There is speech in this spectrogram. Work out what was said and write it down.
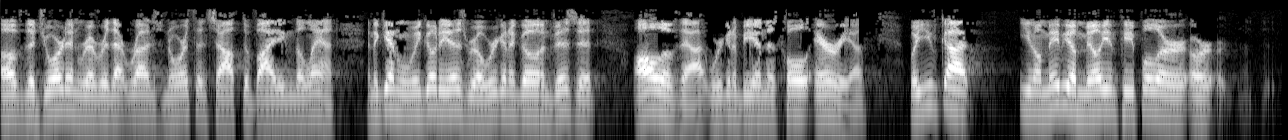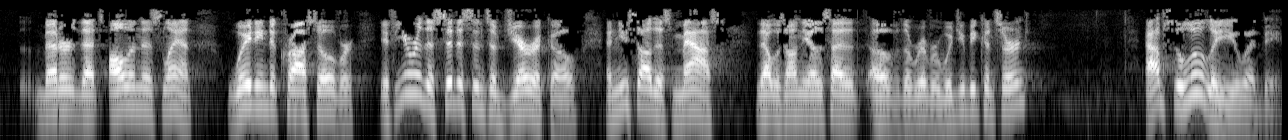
of the Jordan River that runs north and south, dividing the land. And again, when we go to Israel, we're going to go and visit all of that. We're going to be in this whole area. But you've got, you know, maybe a million people or, or better that's all in this land waiting to cross over. If you were the citizens of Jericho and you saw this mass that was on the other side of the river, would you be concerned? Absolutely, you would be.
